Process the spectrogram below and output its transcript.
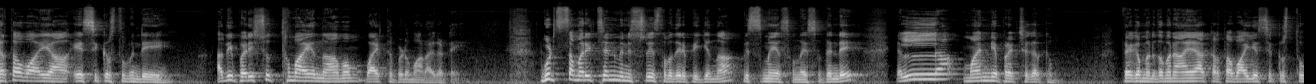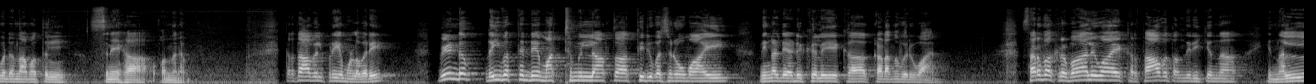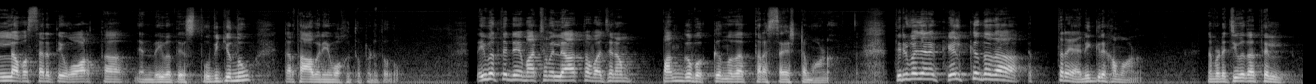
കർത്താവായ യേശു ക്രിസ്തുവിന്റെ അതിപരിശുദ്ധമായ നാമം വാഴ്ത്തപ്പെടുമാറാകട്ടെ. ഗുഡ് സമരിച്ചൻ മിനിസ്ട്രീസ് അവതരിപ്പിക്കുന്ന വിസ്മയ സന്ദേശത്തിന്റെ എല്ലാ മാന്യ പ്രേക്ഷകർക്കും വേഗമനുതമനായ കർത്താവായ യേശു ക്രിസ്തുവിന്റെ നാമത്തിൽ സ്നേഹ വന്ദനം കർത്താവിൽ പ്രിയമുള്ളവരെ വീണ്ടും ദൈവത്തിന്റെ മാറ്റമില്ലാത്ത തിരുവചനവുമായി നിങ്ങളുടെ അടുക്കലേക്ക് കടന്നു വരുവാൻ സർവകൃപാലുവായ കർത്താവ് തന്നിരിക്കുന്ന ഈ നല്ല അവസരത്തെ ഓർത്ത് ഞാൻ ദൈവത്തെ സ്തുതിക്കുന്നു കർത്താവിനെ മഹത്വപ്പെടുത്തുന്നു. ദൈവത്തിന്റെ മാറ്റമില്ലാത്ത വചനം പങ്കുവെക്കുന്നത് എത്ര ശ്രേഷ്ഠമാണ്. തിരുവചനം കേൾക്കുന്നത് എത്ര അനുഗ്രഹമാണ്. നമ്മുടെ ജീവിതത്തിൽ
